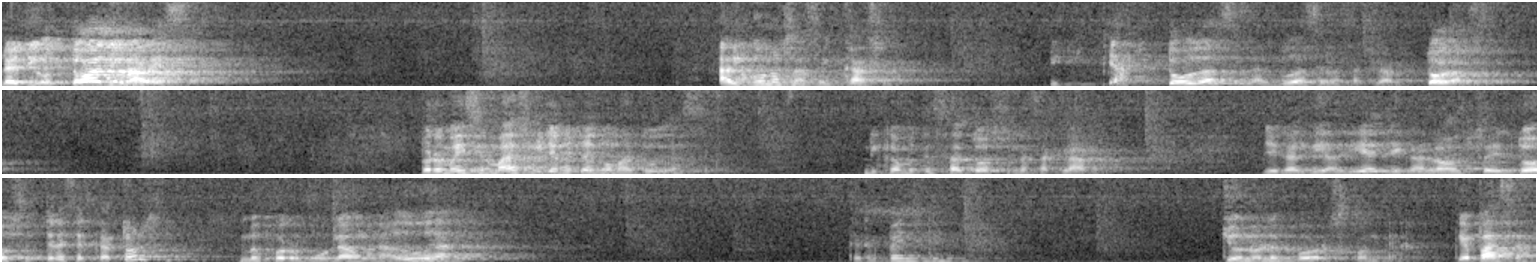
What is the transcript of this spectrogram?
Les digo, todas de una vez. Algunos hacen caso y ya todas las dudas se las aclaro, todas. Pero me dicen, maestro, ya no tengo más dudas. Únicamente estas dos las aclaro. Llega el día 10, llega el 11, el 12, el 13, el 14, me formula una duda. De repente, yo no le puedo responder. ¿Qué pasa?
